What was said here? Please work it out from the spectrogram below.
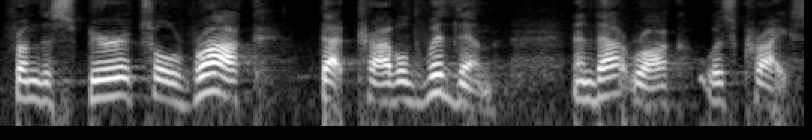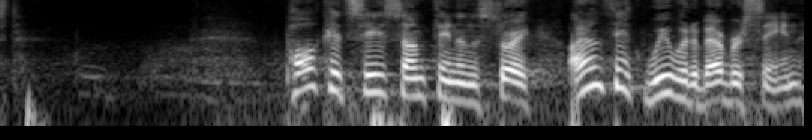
from the spiritual rock that traveled with them, and that rock was Christ. Paul could see something in the story I don't think we would have ever seen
